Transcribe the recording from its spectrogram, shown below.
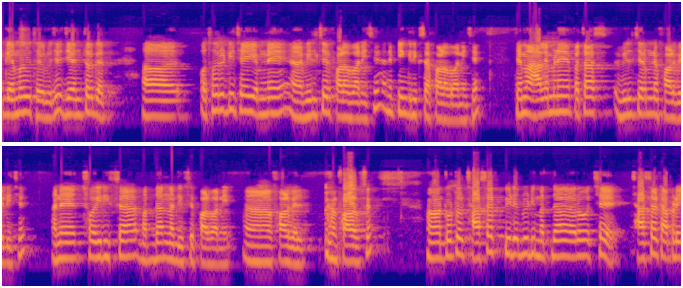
એક એમઓયુ થયેલું છે, જે અંતર્ગત ઓથોરિટી છે એમને વ્હીલચેર ફાળવવાની છે અને પિંક રિક્ષા ફાળવવાની છે. તેમાં હાલ એમણે પચાસ વ્હીલચેર એમને ફાળવેલી છે અને છ ઈ રિક્ષા મતદાનના દિવસે ફાળવાની ફાળવેલ, ફાળવશે. ટોટલ છાસઠ પીડબ્લ્યુડી મતદારો છે, છાસઠ આપણે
